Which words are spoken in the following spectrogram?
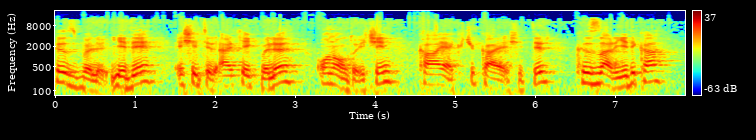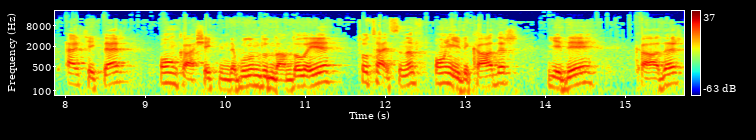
kız bölü 7 eşittir erkek bölü 10 olduğu için K'ya küçük K'ya eşittir. Kızlar 7K, erkekler 10K şeklinde bulunduğundan dolayı total sınıf 17K'dır. 7K'dır.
